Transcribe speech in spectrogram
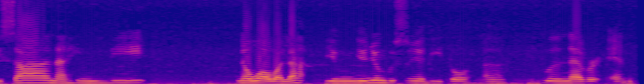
isa na hindi nawawala. Yung, yun yung gusto niya dito na it will never end.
